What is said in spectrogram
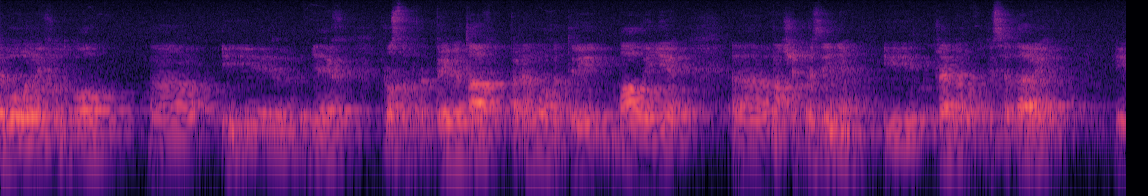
мотивований футбол. Е, І я їх просто привітав. Перемога 3 бали є е, в нашій корзині, і треба рухатися далі і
